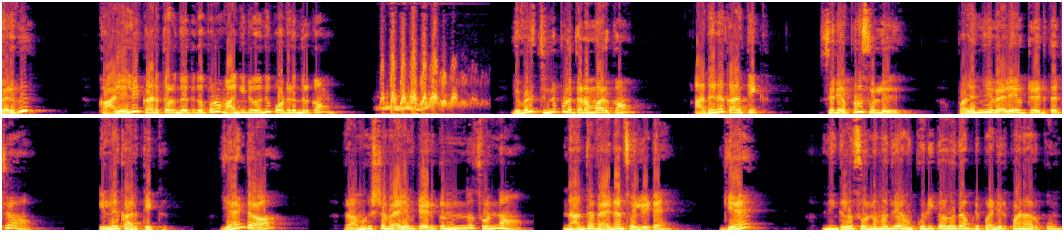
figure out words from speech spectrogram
பிறகு காலையில கடை திறந்ததுக்கு அப்புறம் வாங்கிட்டு வந்து போட்டிருந்திருக்கான். எவ்வளவு சின்ன பிள்ளைத்தனமா இருக்கான். அதென்ன கார்த்திக்? சரி அப்புறம் சொல்லு. பழஞ்சு வேலையை விட்டு எடுத்தாச்சா? இல்ல கார்த்திக். ஏன்டா? ராமகிருஷ்ணன் வேலையை விட்டு எடுக்கணும்னு சொன்னான். நான் தான் வேண்டாம்னு சொல்லிட்டேன். ஏன்? நீங்களும் சொன்ன மாதிரி அவன் குடிக்காக தான் அப்படி பண்ணிருப்பானா இருக்கும்?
